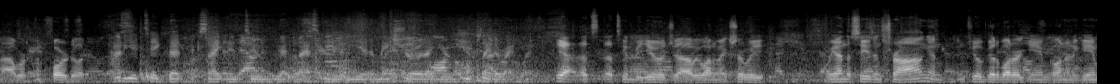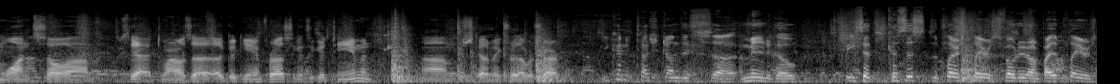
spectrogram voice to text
uh, we're looking forward to it. How do you take that excitement to that last game of the year to make sure that you, you play the right way? Yeah, that's that's going to be huge. Uh, we want to make sure we we end the season strong and, and, feel good about our game going into game one. So, um, so yeah, tomorrow's a, a, good game for us against a good team, and um, just got to make sure that we're sharp. You kind of touched on this uh, a minute ago. You said because this the players' players voted on by the players.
